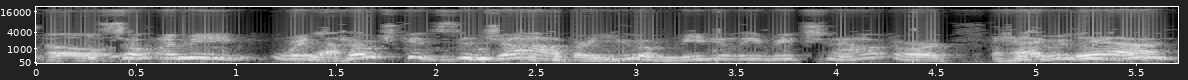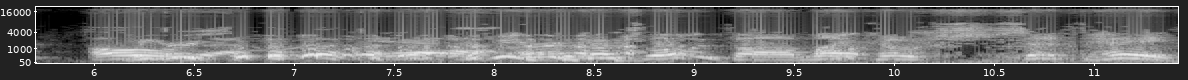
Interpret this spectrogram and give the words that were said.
so, so, I mean, when yeah. Coach gets the job, are you immediately reaching out, or heck yeah? Oh, heard, yeah. yeah. we heard Coach Lowenthal, my coach, said, hey,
